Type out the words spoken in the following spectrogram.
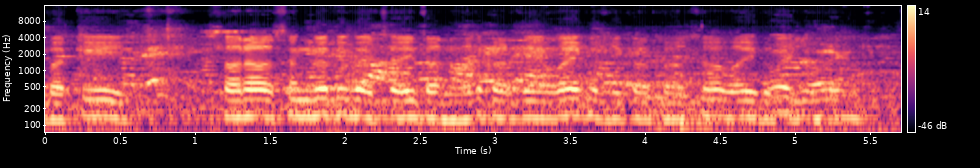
ਬਾਕੀ ਸਾਰਾ ਸੰਗਤ ਦੇ ਵਿੱਚ ਅਸੀਂ ਧੰਨਵਾਦ ਕਰਦੇ ਹਾਂ। ਵਾਹਿਗੁਰੂ ਜੀ ਕਾ ਖਾਲਸਾ ਵਾਹਿਗੁਰੂ ਜੀ ਕੀ ਫਤਿਹ।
